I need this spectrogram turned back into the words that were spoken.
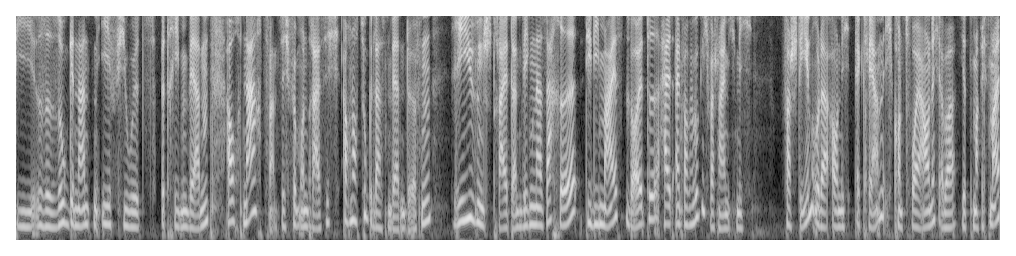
diese sogenannten E-Fuels, betrieben werden, auch nach 2035 auch noch zugelassen werden dürfen. Riesenstreit dann wegen einer Sache, die die meisten Leute halt einfach wirklich wahrscheinlich nicht verstehen oder auch nicht erklären. Ich konnte es vorher auch nicht, aber jetzt mache ich es mal.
